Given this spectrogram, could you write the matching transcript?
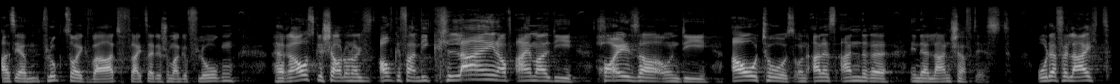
als ihr im Flugzeug wart, vielleicht seid ihr schon mal geflogen, herausgeschaut und euch ist aufgefallen, wie klein auf einmal die Häuser und die Autos und alles andere in der Landschaft ist. Oder vielleicht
